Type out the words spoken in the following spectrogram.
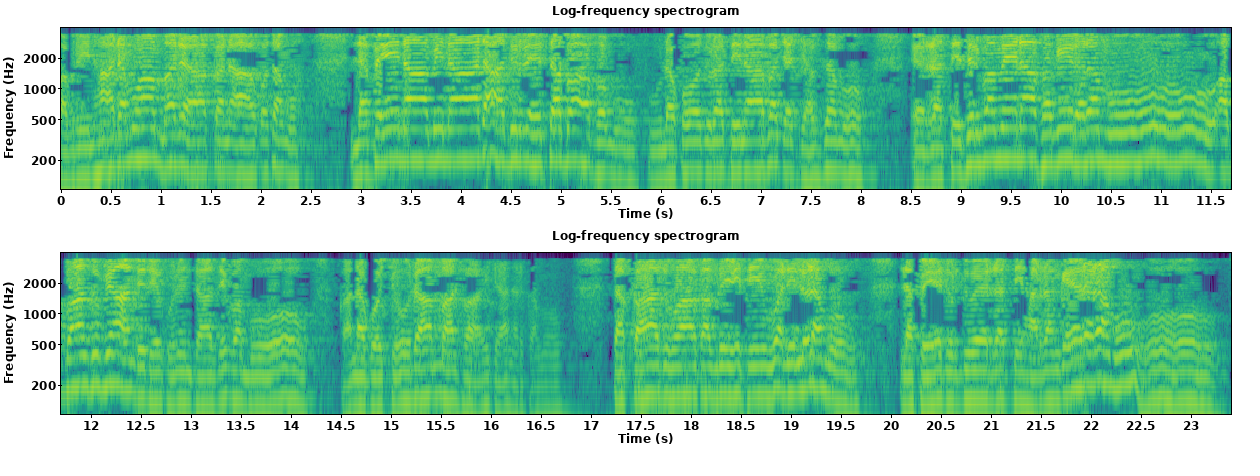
qabriin haadha muhammad akkanaa qotamu لفينا من آداد الرتبابمو فول قدرتنا فججبزمو الرت سربمنا فقير رمو أبان سفيان ديكون انتاسفمو كان قوشودا ما الفائدة نركمو تقادوا قبريتي وللرمو لفيدر دويرت هرنجر رمو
